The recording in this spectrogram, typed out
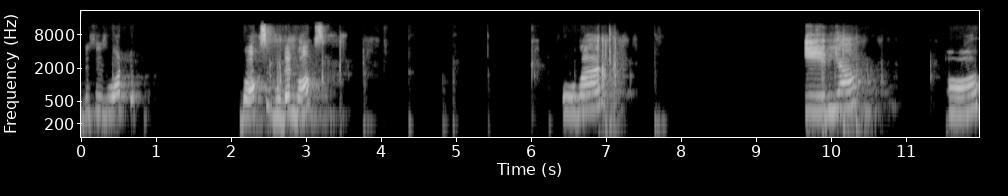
this is what? Box, wooden box, over area of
